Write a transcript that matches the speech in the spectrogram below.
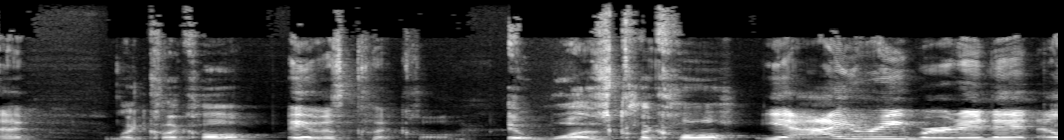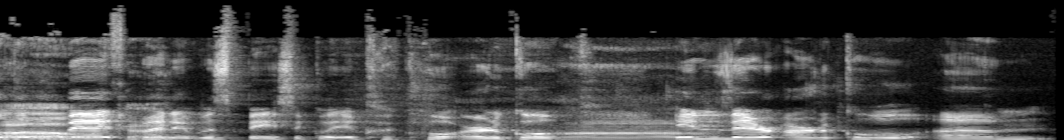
Uh, like clickhole. it was Clickhole. It was clickhole. Yeah, I reworded it a little Oh, bit, okay. but it was basically a Clickhole article. Uh, in their article, um,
